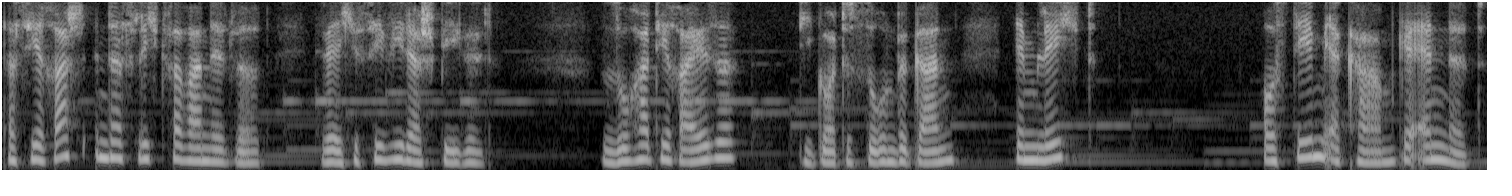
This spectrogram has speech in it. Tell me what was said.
dass sie rasch in das Licht verwandelt wird, welches sie widerspiegelt. So hat die Reise, die Gottes Sohn begann, im Licht, aus dem er kam, geendet.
